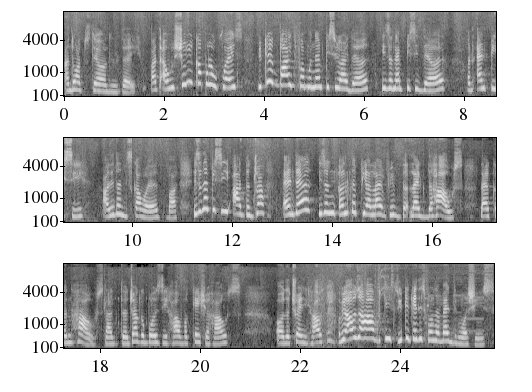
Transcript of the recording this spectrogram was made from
I don't want to stay all day, but I will show you a couple of ways you can buy it from an NPC right there. He's an NPC there, an NPC. I didn't discover it, but it's an NPC at the drop and there is a, a little with the, like the house, like a house, like the Dragon Ball Z house, vacation house, or the training house. We also have this. You can get this from the vending machines.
